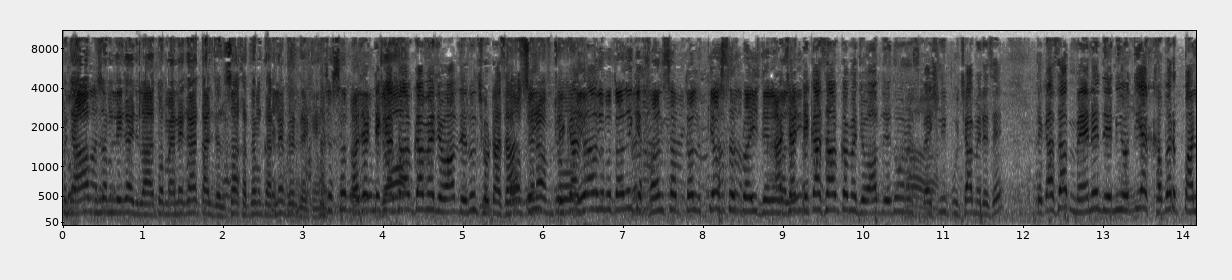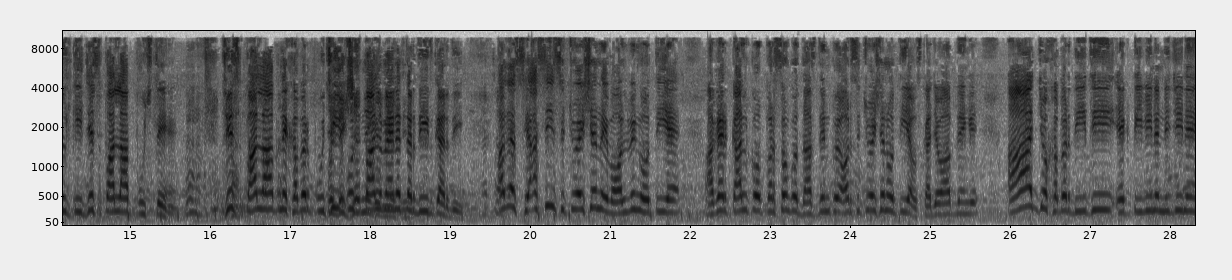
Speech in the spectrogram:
पंजाब असम्बली का इजलास तो मैंने कहा कल जलसा खत्म कर लें फिर देखेंगे। अच्छा टिक्का साहब का मैं जवाब दे दूँ छोटा सा। सिर्फ़ ये साहब बता दें कि खान साहब कल क्या सरप्राइज़ देने वाले अच्छा हैं? टिक्का साहब का मैं जवाब दे दूँ उन्होंने स्पेशली पूछा मेरे से। टिक्का साहब मैंने देनी होती है खबर पल की जिस पल आप पूछते हैं। जिस पल आपने खबर पूछी उस पल मैंने तरदीद कर दी। अगर सियासी सिचुएशन इवॉल्विंग होती है अगर कल को परसों को दस दिन कोई और सिचुएशन होती है उसका जवाब देंगे। आज जो खबर दी थी एक टीवी ने निजी ने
